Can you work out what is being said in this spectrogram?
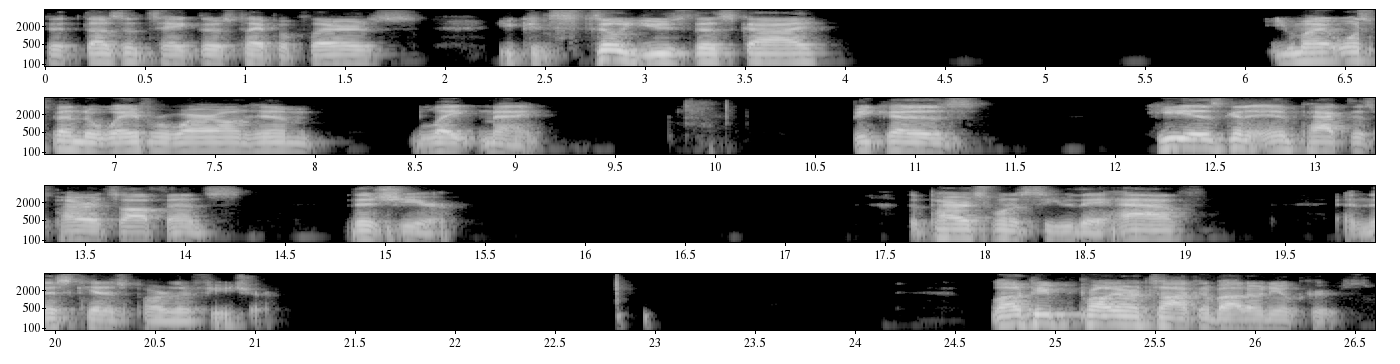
that doesn't take those type of players, you can still use this guy. You might want to spend a waiver wire on him late May because he is going to impact this Pirates offense this year. The Pirates want to see who they have, and this kid is part of their future. A lot of people probably aren't talking about Oneil Cruz,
